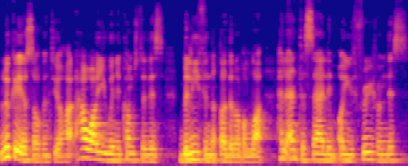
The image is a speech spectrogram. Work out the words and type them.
Look at yourself into your heart. How are you when it comes to this belief in the qadr of Allah? هل أنت سالم? Are you free from this?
